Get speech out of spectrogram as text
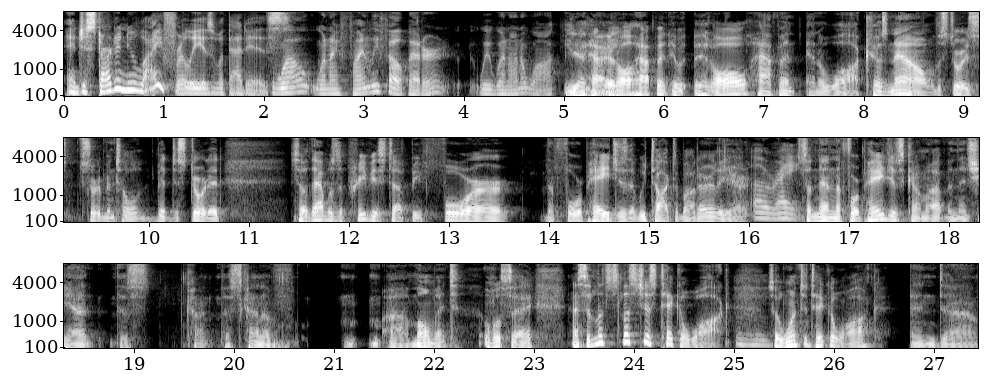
and just start a new life really is what that is. Well, when I finally felt better, we went on a walk. Yeah, it, ha- it all happened. It, it all happened in a walk. Because now the story's sort of been told a bit distorted. So that was the previous stuff before the four pages that we talked about earlier. oh, right. So then the four pages come up, and then she had this this kind of uh, moment, we'll say. I said, let's let's just take a walk. So I went to take a walk, and uh,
